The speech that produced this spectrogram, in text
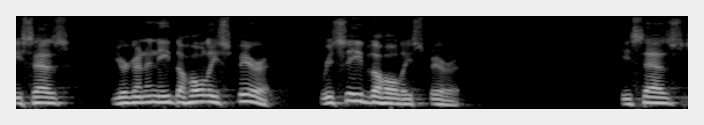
He says, you're going to need the Holy Spirit. Receive the Holy Spirit. He says,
